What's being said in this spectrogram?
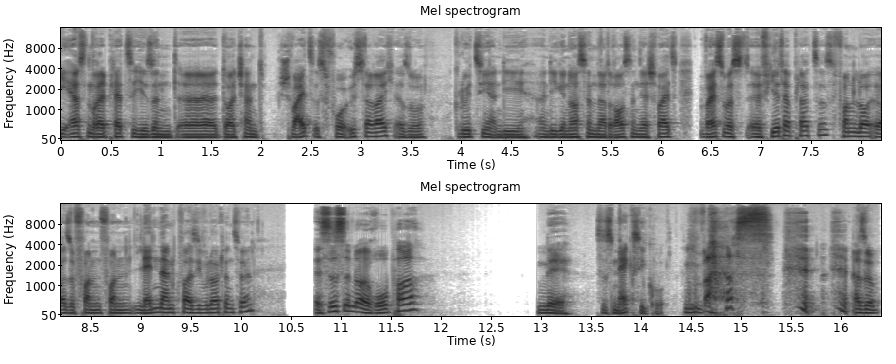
die ersten drei Plätze hier sind äh, Deutschland, Schweiz ist vor Österreich. Also Grüezi an die, an die Genossinnen da draußen in der Schweiz. Weißt du, was äh, vierter Platz ist von Leu also von, von Ländern quasi, wo Leute uns hören? Ist es in Europa? Nee. Es ist Mexiko. Was? Also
